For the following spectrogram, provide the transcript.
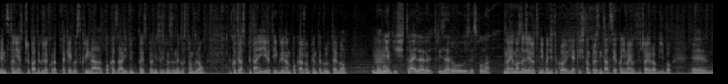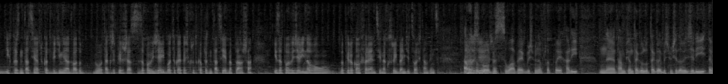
więc to nie jest przypadek, że akurat takiego screena pokazali, więc to jest pewnie coś związanego z tą grą. Tylko teraz pytanie, ile tej gry nam pokażą 5 lutego? Pewnie jakiś trailer, teaseru ze Stuna. No ja mam nadzieję, że to nie będzie tylko jakieś tam prezentacje, jak oni mają w zwyczaju robić, bo e, ich prezentacje na przykład Wiedźmina 2 do, było tak, że pierwszy raz zapowiedzieli, była tylko jakaś krótka prezentacja, jedna plansza i zapowiedzieli nową dopiero konferencję, na której będzie coś tam, więc Ale to byłoby że... słabe, jakbyśmy na przykład pojechali m, tam 5 lutego i byśmy się dowiedzieli, e,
